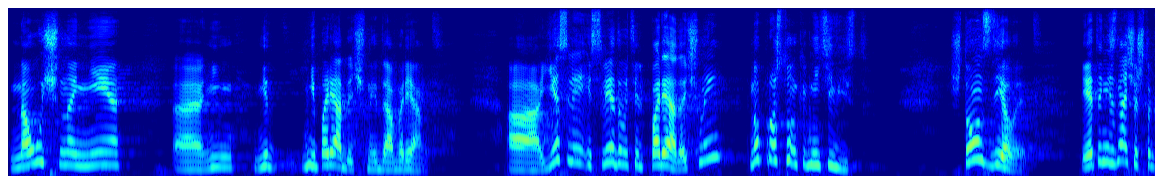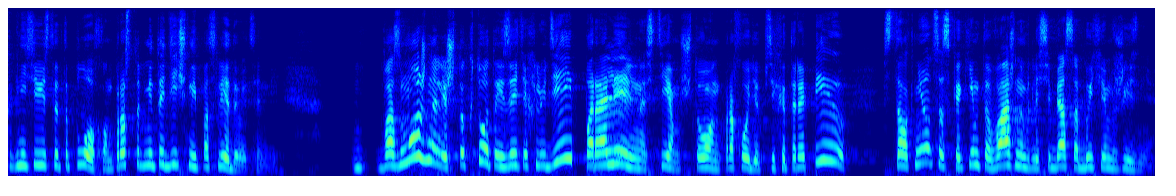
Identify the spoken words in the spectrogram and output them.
научно не, э, не, не, непорядочный да, вариант. А если исследователь порядочный, но просто он когнитивист, что он сделает? И это не значит, что когнитивист это плохо, он просто методичный и последовательный. Возможно ли, что кто-то из этих людей параллельно с тем, что он проходит психотерапию, столкнется с каким-то важным для себя событием в жизни,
